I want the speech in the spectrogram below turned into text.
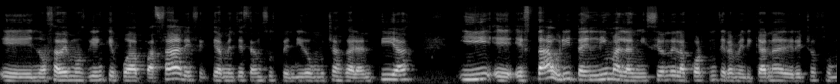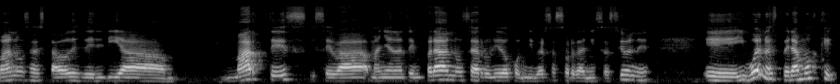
Eh, no sabemos bien qué pueda pasar, efectivamente se han suspendido muchas garantías y eh, está ahorita en Lima la misión de la Corte Interamericana de Derechos Humanos, ha estado desde el día martes, se va mañana temprano, se ha reunido con diversas organizaciones. Eh, y bueno, esperamos que,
